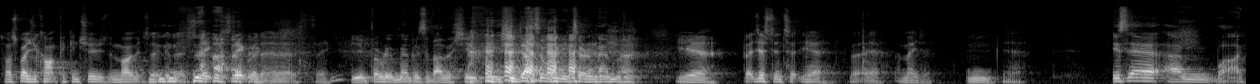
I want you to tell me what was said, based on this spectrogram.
So I suppose you can't pick and choose the moments that are going to stick, stick with her. You probably remember some other she, things she doesn't want you to remember. Yeah, but just into yeah, but yeah, amazing. Mm. Yeah. Is there, um, well,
